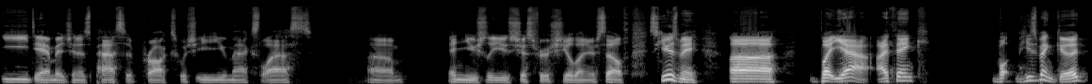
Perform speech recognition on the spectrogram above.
E damage and his passive procs, which EU max last, um, and usually use just for a shield on yourself. Excuse me. Uh, but yeah, I think he's been good.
